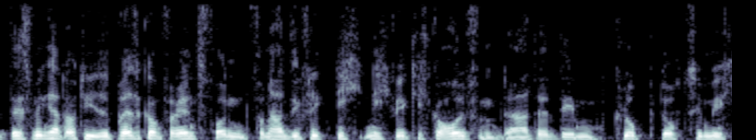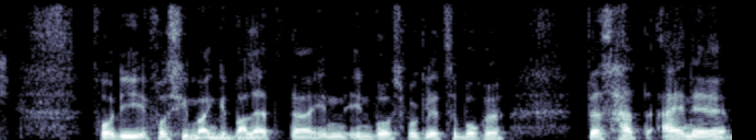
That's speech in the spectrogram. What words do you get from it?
deswegen hat auch diese Pressekonferenz von, von Hansi Flick nicht, nicht wirklich geholfen. Da hat er dem Club doch ziemlich vor die vor Schienbein geballert, da in, in Wolfsburg letzte Woche. Das hat eine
